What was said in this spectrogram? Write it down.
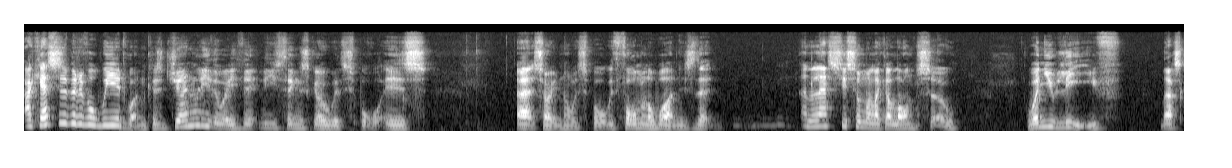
I guess it's a bit of a weird one because generally the way th- these things go with sport is, uh, sorry, not with sport, with Formula One is that unless you're someone like Alonso, when you leave, that's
